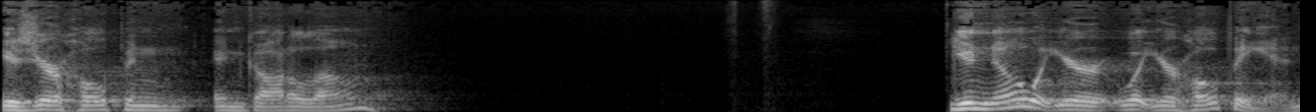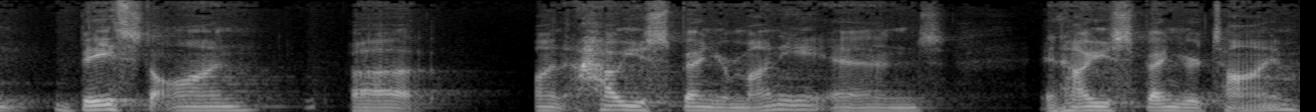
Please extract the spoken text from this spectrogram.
Is your hope in, in God alone? You know what you're, what you're hoping in based on, uh, on how you spend your money and, and how you spend your time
